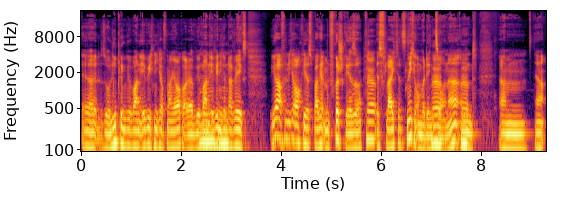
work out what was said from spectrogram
äh, so Liebling, wir waren ewig nicht auf Mallorca oder wir waren mhm. ewig nicht unterwegs. Ja, finde ich auch, hier das Baguette mit Frischkäse ist vielleicht jetzt nicht unbedingt so, ne? Und ähm, ja,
